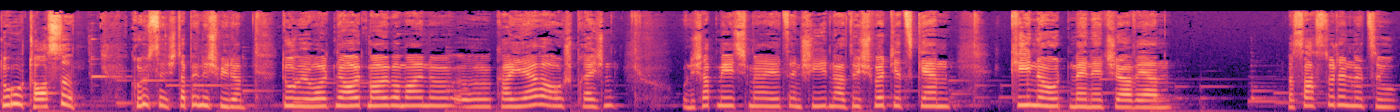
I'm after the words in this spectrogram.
Thorsten. Grüß dich, da bin ich wieder. Du, wir wollten ja heute mal über meine äh, Karriere aussprechen. Und ich habe mich mir jetzt entschieden, also ich würde jetzt gern Keynote Manager werden. Was sagst du denn dazu?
